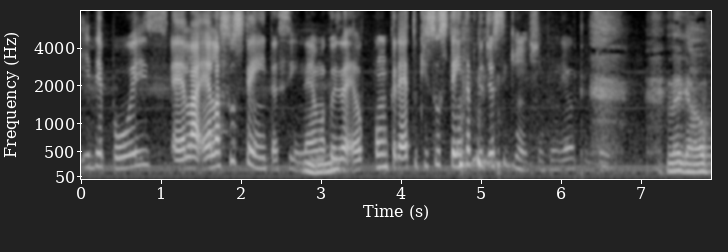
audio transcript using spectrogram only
e depois ela, ela sustenta, assim, né? Uhum. Uma coisa, é o concreto que sustenta pro dia seguinte, entendeu? Legal.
